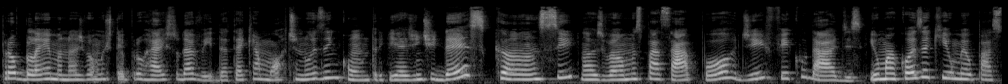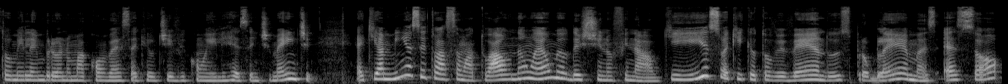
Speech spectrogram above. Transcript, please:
problema nós vamos ter ter para o resto da vida, até que a morte nos encontre e a gente descanse, nós vamos passar por dificuldades. E uma coisa que o meu pastor me lembrou numa conversa que eu tive com ele recentemente é que a minha situação atual não é o meu destino final, que isso aqui que eu tô vivendo, os problemas, é só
